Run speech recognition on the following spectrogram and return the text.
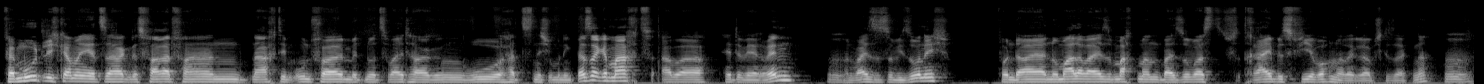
Vermutlich kann man jetzt sagen, das Fahrradfahren nach dem Unfall mit nur zwei Tagen Ruhe hat es nicht unbedingt besser gemacht, aber hätte wäre wenn. Man weiß es sowieso nicht. Von daher, normalerweise macht man bei sowas drei bis vier Wochen, hat er, glaube ich, gesagt, ne? Hm.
